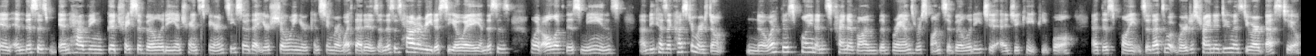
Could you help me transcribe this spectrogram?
And and this is and having good traceability and transparency so that you're showing your consumer what that is. And this is how to read a coa and this is what all of this means um, because the customers don't know at this point and it's kind of on the brand's responsibility to educate people at this point. So that's what we're just trying to do is do our best to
